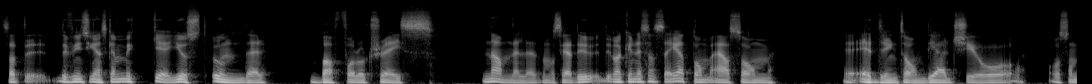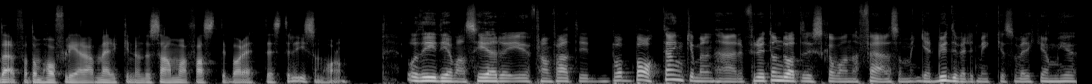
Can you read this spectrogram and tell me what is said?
Så att det, det finns ju ganska mycket just under Buffalo Trace namn eller vad man säger. Det, man kan nästan säga att de är som eh, Edrington, Diageo och, och sånt där. För att de har flera märken under samma fast det är bara ett destilleri som har dem. Och det är det man ser eh, ju framförallt i baktanken med den här. Förutom då att det ska vara en affär som erbjuder väldigt mycket så verkar de ju...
